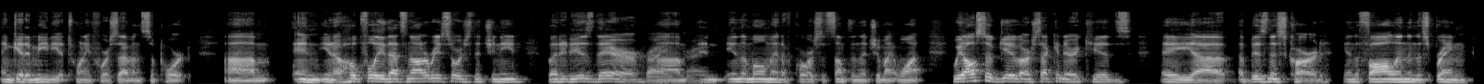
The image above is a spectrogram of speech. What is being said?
and get immediate 24 7 support. Um, and, you know, hopefully that's not a resource that you need, but it is there. Right, um, right. And in the moment, of course, it's something that you might want. We also give our secondary kids a, uh, a business card in the fall and in the spring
